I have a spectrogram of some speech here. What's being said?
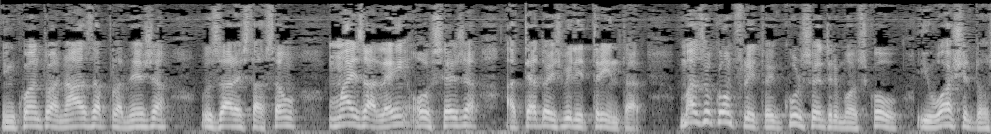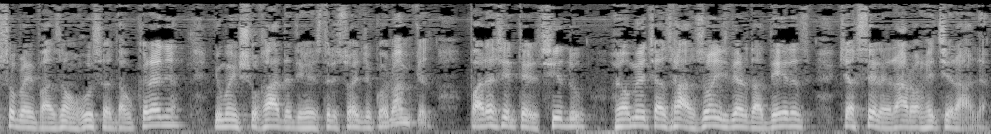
enquanto a NASA planeja usar a estação mais além, ou seja, até 2030. Mas o conflito em curso entre Moscou e Washington sobre a invasão russa da Ucrânia e uma enxurrada de restrições econômicas parecem ter sido realmente as razões verdadeiras que aceleraram a retirada.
